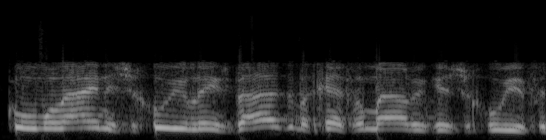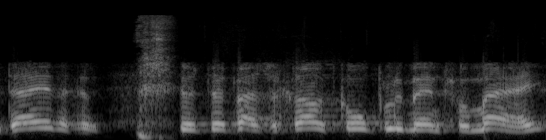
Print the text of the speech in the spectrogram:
Koemelijn is een goede linksbuiten... maar Ger Van Maurik is een goede verdediger. Dus dat was een groot compliment voor mij.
